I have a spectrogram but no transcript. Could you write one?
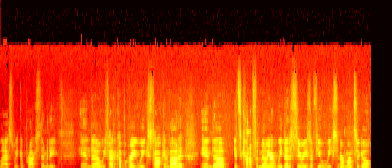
last week of proximity, and uh, we've had a couple great weeks talking about it. And uh, it's kind of familiar. We did a series a few weeks or months ago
